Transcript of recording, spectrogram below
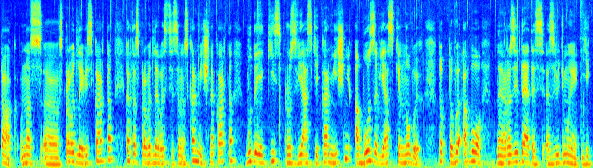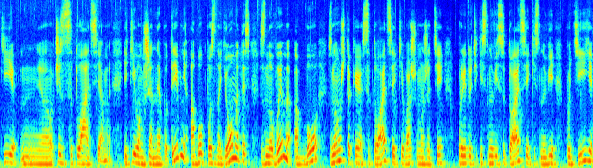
так, у нас е, справедливість карта. Карта справедливості це у нас кармічна карта. Буде якісь розв'язки кармічні або зав'язки нових. Тобто ви або е, розійдетесь з людьми, які е, чи з ситуаціями, які вам вже не потрібні, або познайомитесь з новими, або знову ж таки ситуації, які в вашому житті прийдуть, якісь нові ситуації, якісь нові події.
